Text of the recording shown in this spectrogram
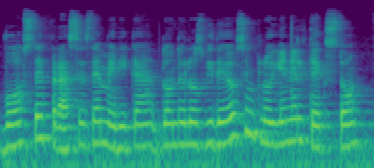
Voz de Frases de América, donde los videos incluyen el texto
